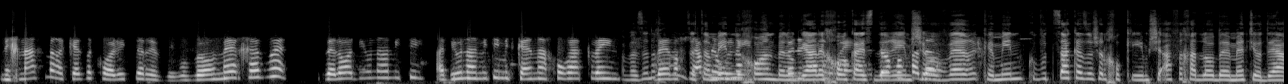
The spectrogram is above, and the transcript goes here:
נכנס מרכז הקואליציה רביבו ואומר, חבר'ה, זה לא הדיון האמיתי. הדיון האמיתי מתקיים מאחורי הקלעים. אבל זה נכון, זה תמיד נכון בנוגע לחוק ההסדרים שעובר כמין קבוצה כזו של חוקים, שאף אחד לא באמת יודע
